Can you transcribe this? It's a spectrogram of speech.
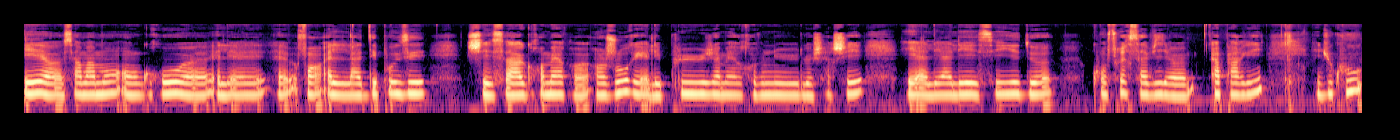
et euh, sa maman en gros euh, elle est elle l'a déposé chez sa grand-mère un jour et elle est plus jamais revenue le chercher et elle est allée essayer de construire sa vie euh, à Paris. Et du coup,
